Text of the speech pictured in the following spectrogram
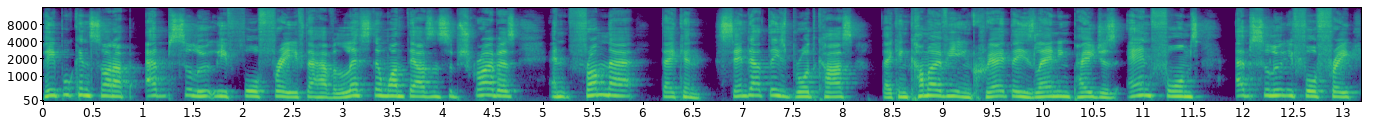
people can sign up absolutely for free if they have less than 1,000 subscribers. And from that, they can send out these broadcasts. They can come over here and create these landing pages and forms absolutely for free.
